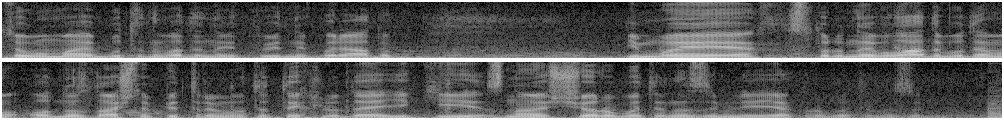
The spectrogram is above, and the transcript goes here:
В цьому має бути наведений відповідний порядок. І ми з сторони влади будемо однозначно підтримувати тих людей, які знають, що робити на землі і як робити на землі.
